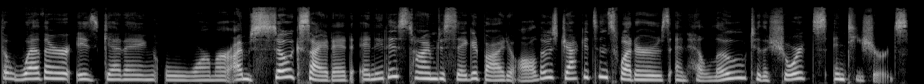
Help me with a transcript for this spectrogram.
The weather is getting warmer. I'm so excited, and it is time to say goodbye to all those jackets and sweaters and hello to the shorts and t shirts.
